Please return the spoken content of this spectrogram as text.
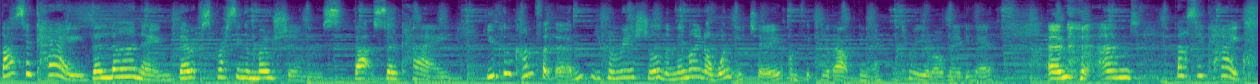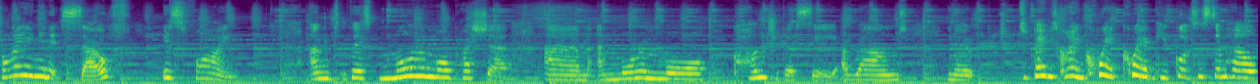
That's okay. They're learning. They're expressing emotions. That's okay. You can comfort them. You can reassure them. They might not want you to. I'm thinking about, you know, a three year old maybe here. Um, and that's okay. Crying in itself is fine. And there's more and more pressure um, and more and more controversy around, you know, baby's crying, quick, quick, you've got to somehow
